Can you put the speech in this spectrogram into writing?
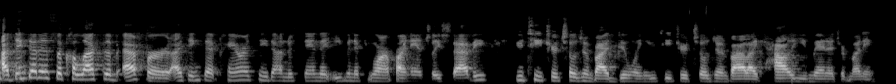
I think that it's a collective effort. I think that parents need to understand that even if you aren't financially savvy, you teach your children by doing. You teach your children by like how you manage your money,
